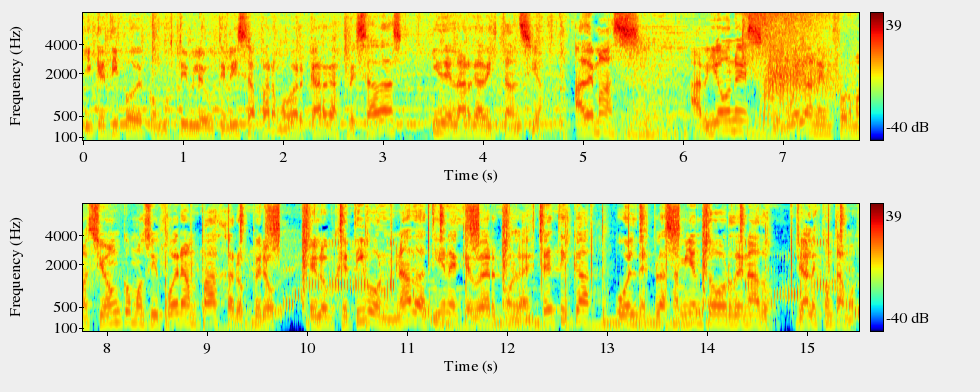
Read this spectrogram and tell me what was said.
y qué tipo de combustible utiliza para mover cargas pesadas y de larga distancia. Además, aviones que vuelan en formación como si fueran pájaros, pero el objetivo nada tiene que ver con la estética o el desplazamiento ordenado. Ya les contamos.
